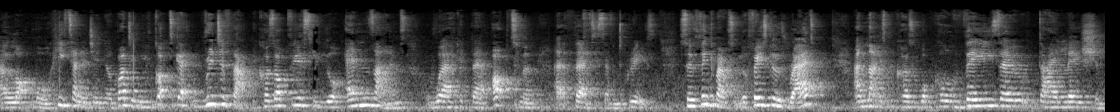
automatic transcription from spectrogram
a lot more heat energy in your body and you've got to get rid of that because obviously your enzymes work at their optimum at 37 degrees. So think about it, your face goes red and that is because of what we call vasodilation.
